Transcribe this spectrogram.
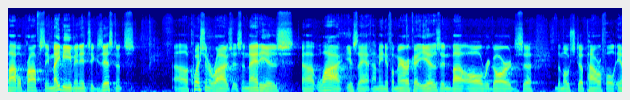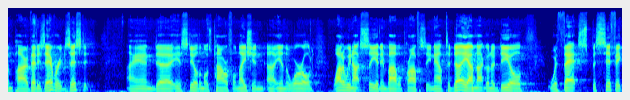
Bible prophecy, maybe even its existence uh, a question arises, and that is uh, why is that? I mean, if America is, and by all regards, uh, the most uh, powerful empire that has ever existed, and uh, is still the most powerful nation uh, in the world, why do we not see it in Bible prophecy? Now, today I'm not going to deal with that specific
